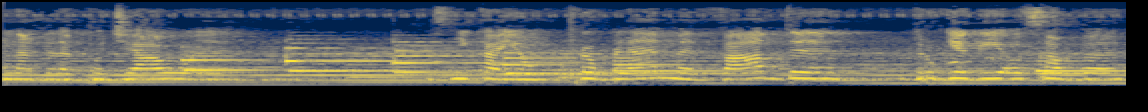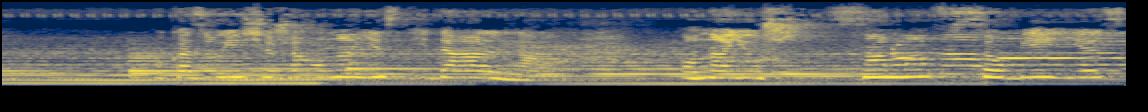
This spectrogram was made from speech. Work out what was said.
Nagle podziały, znikają problemy, wady drugiej osoby. Okazuje się, że ona jest idealna. Ona już sama w sobie jest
